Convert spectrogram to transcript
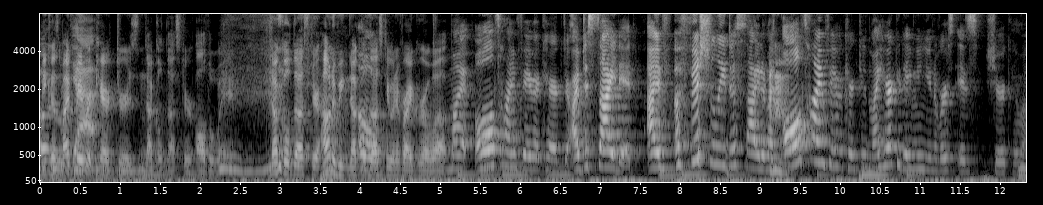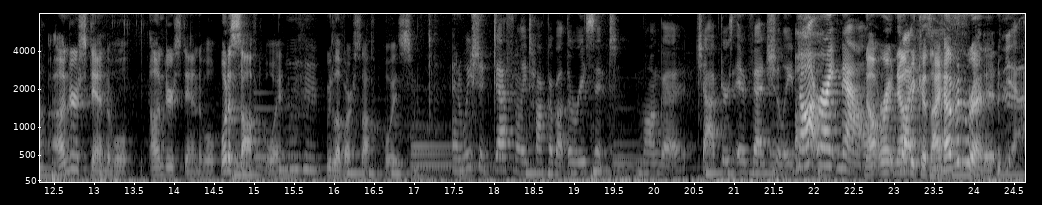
Because Oh, my favorite character is Knuckle Duster all the way. Knuckle Duster. I want to be Knuckle Oh. Duster whenever I grow up. My all-time favorite character. I've decided. I've officially decided my all-time favorite character in the My Hero Academia universe is Shirakumo. Understandable. Understandable. What a soft boy. Mm-hmm. We love our soft boys. And we should definitely talk about the recent manga chapters eventually. Not right now. Not right now because I haven't read it. Yeah.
